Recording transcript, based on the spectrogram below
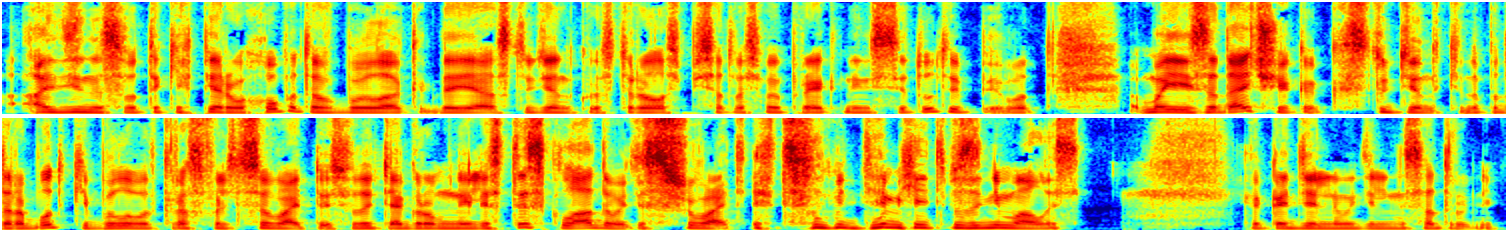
один из вот таких первых опытов было, когда я студенткой устроилась в 58-й проектный институт, и вот моей задачей, как студентки на подработке, было вот как раз фальцевать, то есть вот эти огромные листы складывать и сшивать. И целыми днями я этим занималась как отдельно выделенный сотрудник.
